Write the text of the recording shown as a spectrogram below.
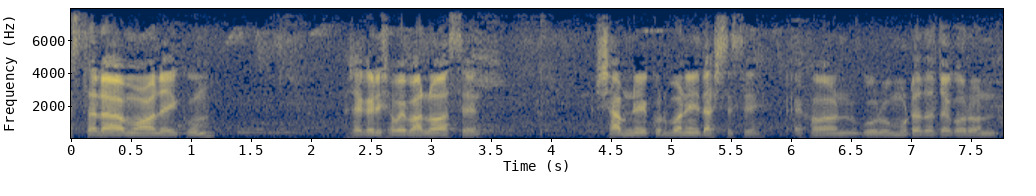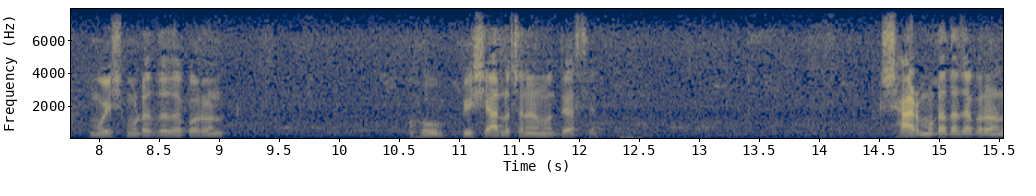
আসসালামু আলাইকুম। আশা করি সবাই ভালো আছেন। সামনে কোরবানি ঈদ আসতেছে। এখন গরু মোটা তাজাকরণ, মহিষ মোটা তাজাকরণ খুব বেশি আলোচনার মধ্যে আছে। সার মোটা তাজাকরণ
